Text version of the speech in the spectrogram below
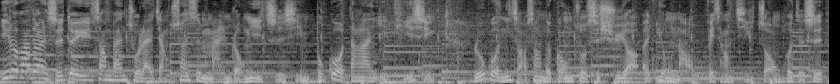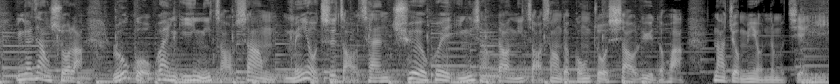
一六八断食对于上班族来讲算是蛮容易执行，不过当然也提醒，如果你早上的工作是需要呃用脑非常集中，或者是应该这样说啦，如果万一你早上没有吃早餐，却会影响到你早上的工作效率的话，那就没有那么建议，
